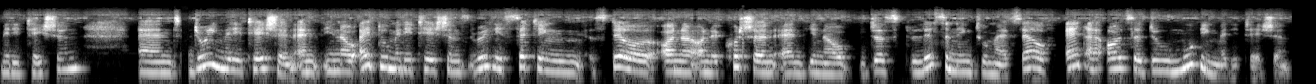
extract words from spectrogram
meditation and during meditation and you know i do meditations really sitting still on a, on a cushion and you know just listening to myself. And i also do moving meditation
